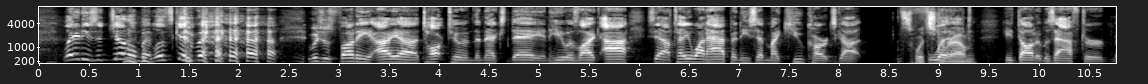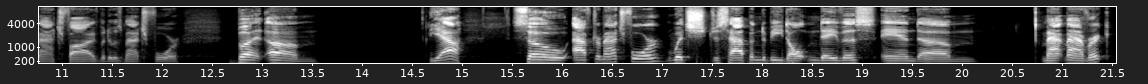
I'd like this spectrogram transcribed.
Ladies and gentlemen, let's get back. Which was funny. I uh, talked to him the next day and he was like, Ah, see, I'll tell you what happened. He said, My cue cards got Switched flipped. around. He thought it was after match five, but it was match four. But um, yeah. So after match four, which just happened to be Dalton Davis and um, Matt Maverick,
